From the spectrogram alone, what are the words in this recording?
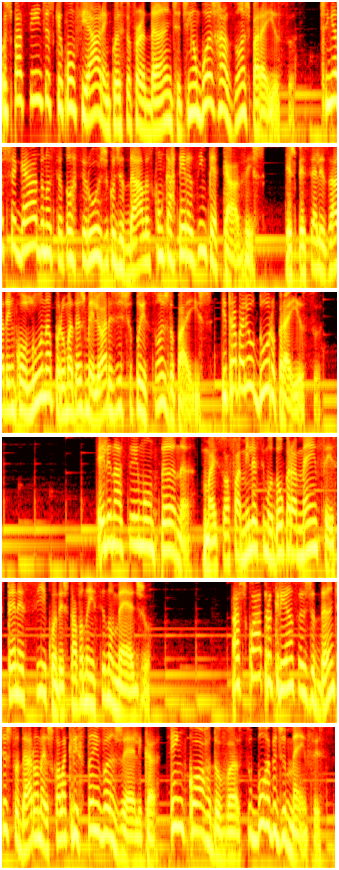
Os pacientes que confiaram em Christopher Dante tinham boas razões para isso. Tinha chegado no setor cirúrgico de Dallas com carteiras impecáveis especializado em coluna por uma das melhores instituições do país, e trabalhou duro para isso. Ele nasceu em Montana, mas sua família se mudou para Memphis, Tennessee, quando estava no ensino médio. As quatro crianças de Dante estudaram na escola cristã evangélica, em Córdoba, subúrbio de Memphis.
